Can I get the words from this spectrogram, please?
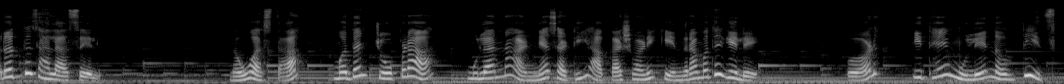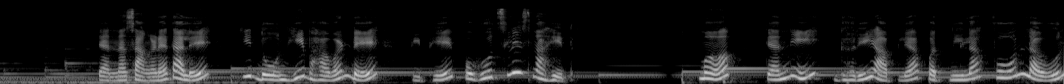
रद्द झाला असेल. नऊ वाजता मदन चोपडा मुलांना आणण्यासाठी आकाशवाणी केंद्रामध्ये गेले. पण तिथे मुले नव्हतीच. त्यांना सांगण्यात आले की दोन्ही भावंडे तिथे पोहोचलीच नाहीत. मग त्यांनी घरी आपल्या पत्नीला फोन लावून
